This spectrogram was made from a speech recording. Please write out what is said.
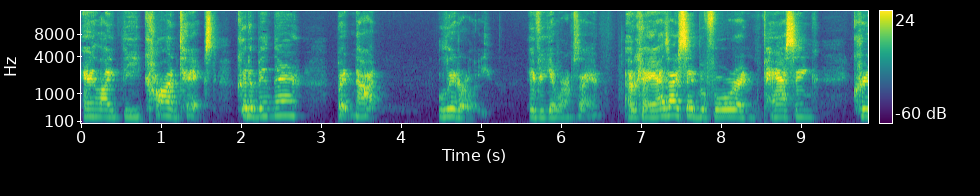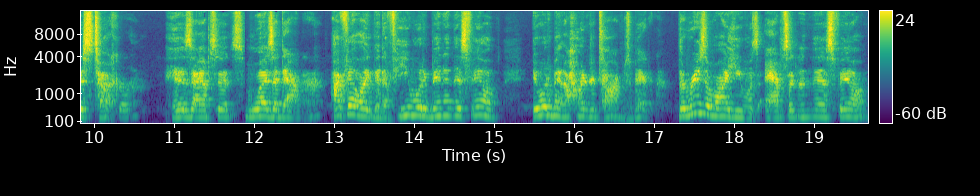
and like the context could have been there, but not literally, if you get what I'm saying. Okay, as I said before in passing, Chris Tucker, his absence was a downer. I felt like that if he would have been in this film, it would have been a hundred times better. The reason why he was absent in this film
